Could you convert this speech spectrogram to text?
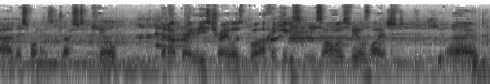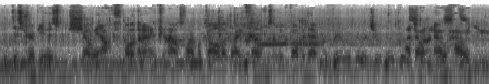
uh, this one is Dressed to Kill. They're not great these trailers, but I think it was. It almost feels like uh, distributors showing off more than anything else. Like look at all the great films that we've got with it. I don't know how you.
